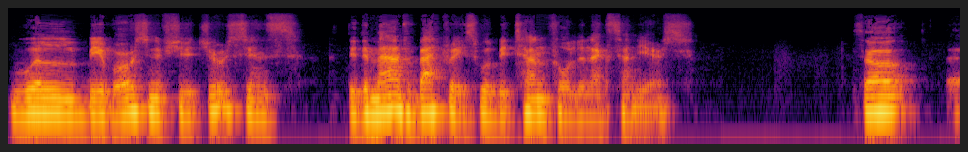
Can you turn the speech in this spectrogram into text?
will be worse in the future since the demand for batteries will be tenfold the next 10 years. So uh,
